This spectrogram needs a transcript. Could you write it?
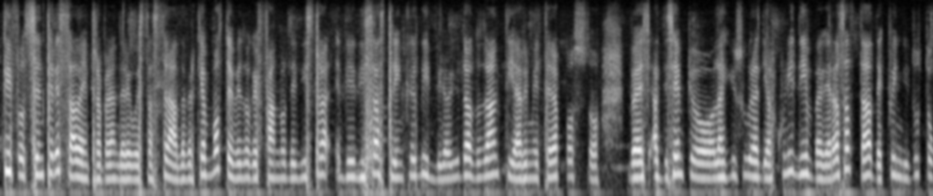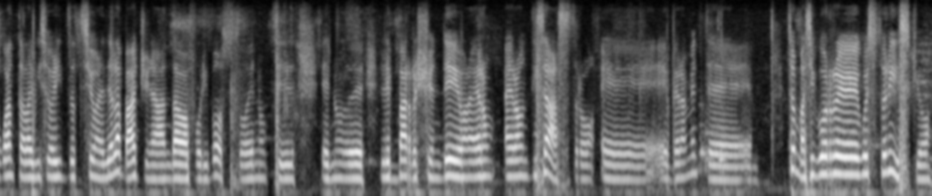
chi fosse interessato a intraprendere questa strada, perché a volte vedo che fanno dei, dei, disastri incredibili. Ho aiutato tanti a rimettere a posto, beh, ad esempio, la chiusura di alcuni div che era saltata e quindi tutto quanto la visualizzazione della pagina andava fuori posto e, si, e non, eh, le barre scendevano, era un, era un disastro e, e veramente insomma si corre questo rischio.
